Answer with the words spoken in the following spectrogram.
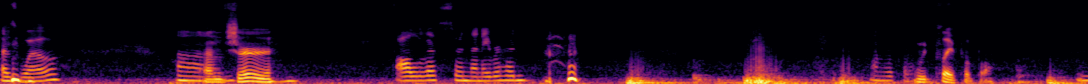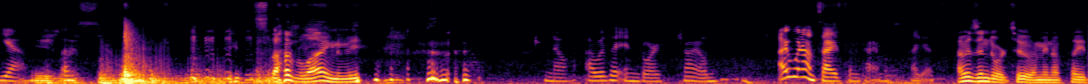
as well. Um, I'm sure. all of us are in the neighborhood. I'm just gonna. We'd play football. Yeah. Usually. Stop lying to me. No, I was an indoor child. I went outside sometimes, I guess. I was indoor too. I mean, I played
